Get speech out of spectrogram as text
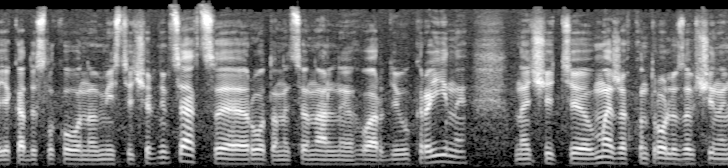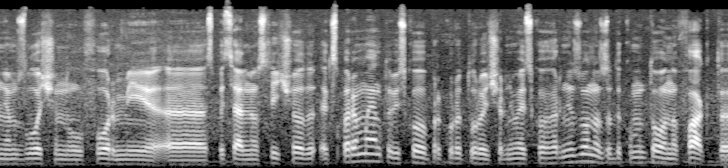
яка дислокована в місті Чернівцях. Це рота Національної гвардії України. Значить, е, в межах контролю за вчиненням злочину у формі е, спеціального слідчого експерименту військової прокуратури Чернівецького гарнізону задокументовано факт е,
